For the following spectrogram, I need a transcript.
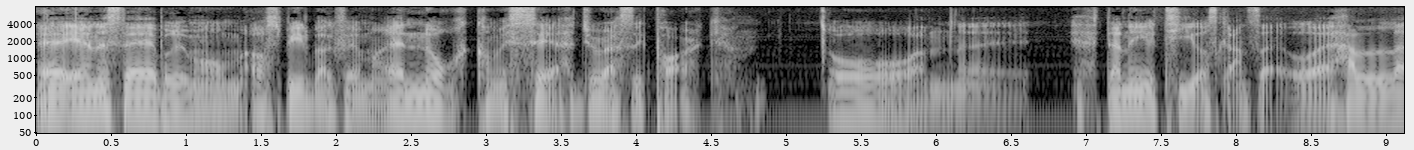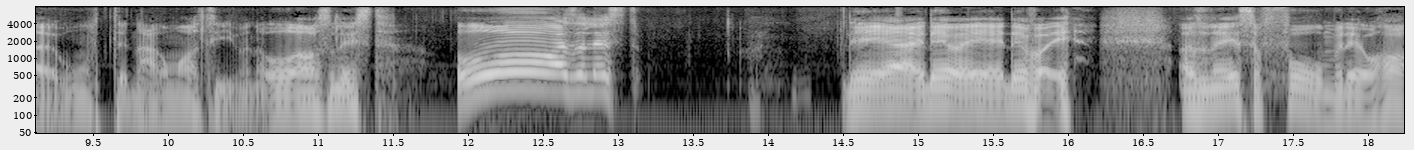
Eh, eneste jeg bryr meg om av Spielberg-filmer, er når kan vi se Jurassic Park. Og den er jo tiårsgrense, og jeg heller mot nærmere timen. Å, jeg har så lyst. Å, jeg har så lyst! Det er, det er, det var Altså, når jeg så for meg det å ha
